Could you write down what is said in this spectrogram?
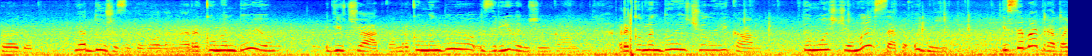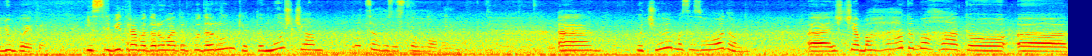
продукт. Я дуже задоволена. Рекомендую дівчаткам, рекомендую зрілим жінкам, рекомендую чоловікам, тому що ми в себе одні. І себе треба любити. І собі треба дарувати подарунки, тому що ми цього заслуговуємо. Е, почуємося згодом. Е, ще багато-багато е,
